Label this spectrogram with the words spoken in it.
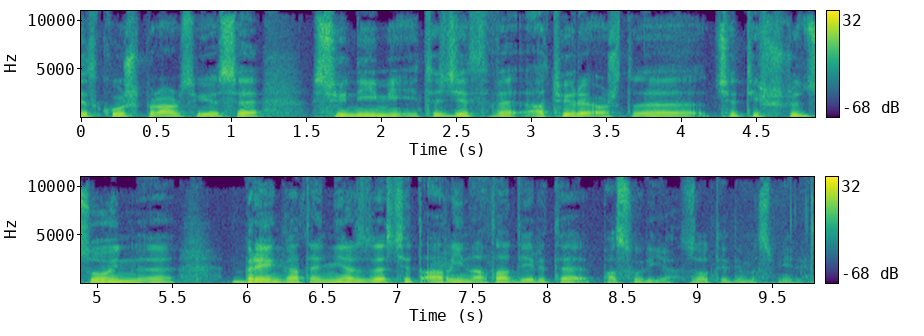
gjithkush për arsye se synimi i të gjithëve atyre është e, që t'i shfrytëzojnë brengat e njerëzve që të arrijnë ata deri te pasuria. Zoti di më së miri.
